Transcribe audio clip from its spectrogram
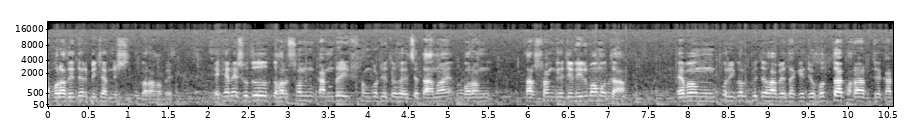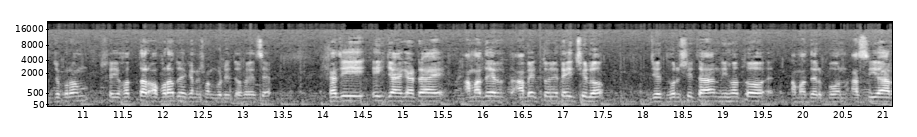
অপরাধীদের বিচার নিশ্চিত করা হবে। এখানে শুধু ধর্ষণ কাণ্ডই সংগঠিত হয়েছে তা নয়, বরং তার সঙ্গে যে নির্মমতা এবং পরিকল্পিতভাবে তাকে যে হত্যা করার যে কার্যক্রম, সেই হত্যার অপরাধও এখানে সংগঠিত হয়েছে। কাজেই এই জায়গাটায় আমাদের আবেগ তো এটাই ছিল যে ধর্ষিতা নিহত আমাদের বোন আসিয়ার,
